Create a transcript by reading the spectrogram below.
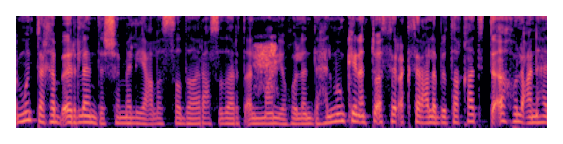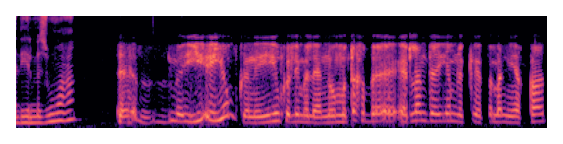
منتخب إيرلندا الشماليه على الصدارة على صدارة ألمانيا وهولندا هل ممكن أن تؤثر أكثر على بطاقات التأهل عن هذه المجموعة؟ يمكن يمكن لما لأنه منتخب إيرلندا يملك ثمان نقاط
